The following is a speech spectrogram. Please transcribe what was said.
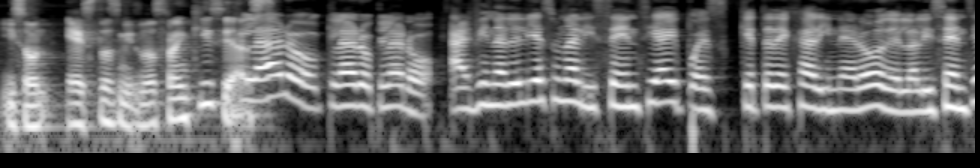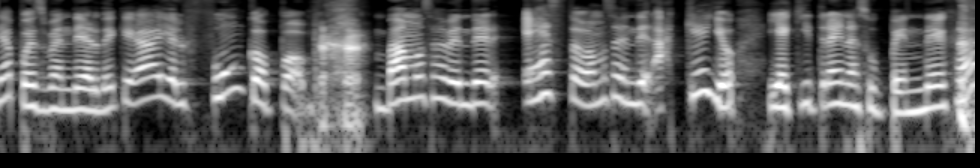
Y son estas mismas franquicias. Claro, claro, claro. Al final del día es una licencia y pues, ¿qué te deja dinero de la licencia? Pues vender de que, hay el Funko Pop. Vamos a vender esto, vamos a vender aquello. Y aquí traen a su pendeja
